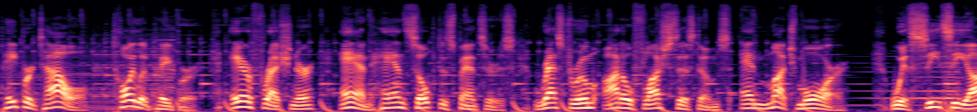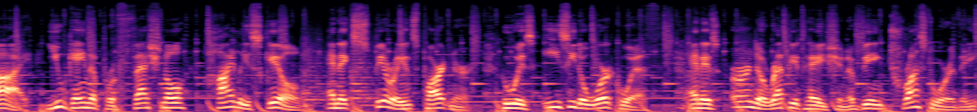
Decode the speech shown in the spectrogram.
paper towel, toilet paper, air freshener, and hand soap dispensers, restroom auto flush systems, and much more. With CCI, you gain a professional, highly skilled, and experienced partner who is easy to work with and has earned a reputation of being trustworthy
